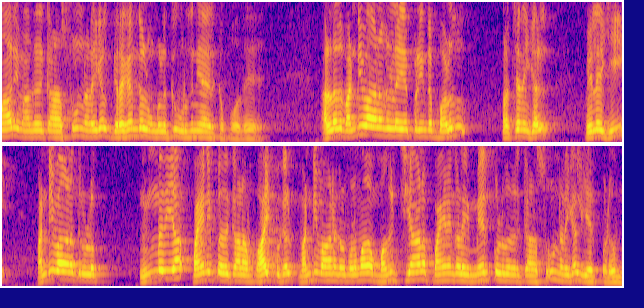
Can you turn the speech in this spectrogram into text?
மாதிரி வாங்குறதுக்கான சூழ்நிலைகள் கிரகங்கள் உங்களுக்கு உறுதுணையாக இருக்க போகுது. அல்லது வண்டி வாகனங்களில் ஏற்படுகின்ற பழுது பிரச்சனைகள் விலகி வண்டி வாகனத்தில் உள்ள நிம்மதியாக பயணிப்பதற்கான வாய்ப்புகள் வண்டி வாகனங்கள் மூலமாக மகிழ்ச்சியான பயணங்களை மேற்கொள்வதற்கான சூழ்நிலைகள் ஏற்படும்.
